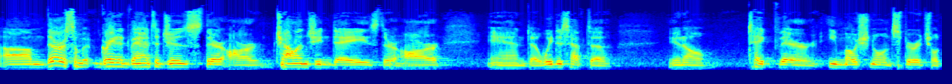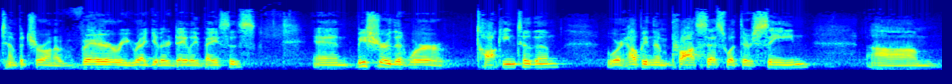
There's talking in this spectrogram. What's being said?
Um, there are some great advantages. There are challenging days. There mm-hmm. are, and uh, we just have to, you know, take their emotional and spiritual temperature on a very regular daily basis, and be sure that we're talking to them we're helping them process what they're seeing. Um,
